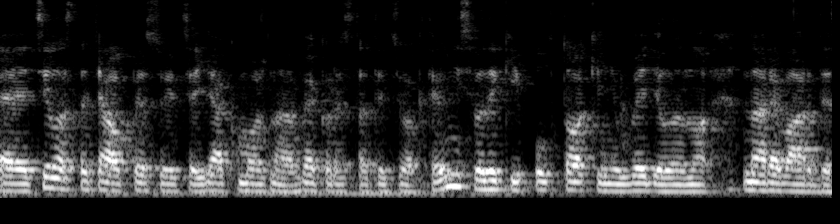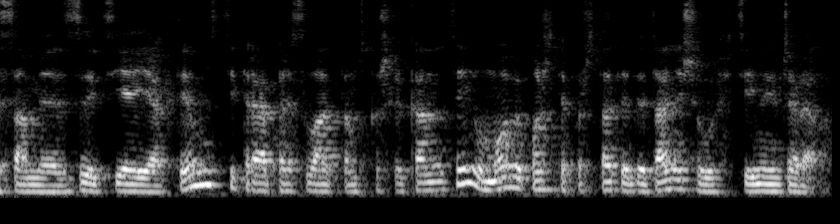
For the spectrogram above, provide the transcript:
Е, Ціла стаття описується, як можна використати цю активність. Великий пул токенів виділено на реварди саме з цієї активності. Треба пересилати там з кошелька на цей умови. Можете почитати детальніше в офіційних джерелах.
